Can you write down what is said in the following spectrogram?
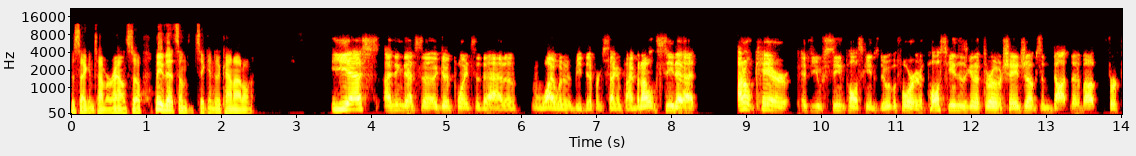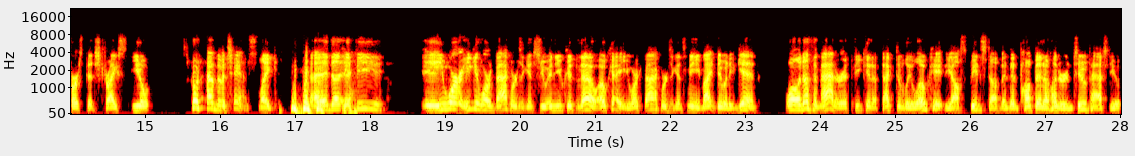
the second time around. So maybe that's something to take into account. I don't know. Yes, I think that's a good point to that of why would it be different second time. But I don't see that. I don't care if you've seen Paul Skenes do it before. If Paul Skenes is going to throw changeups and dot them up for first pitch strikes, you don't you don't have a chance. Like uh, yeah. if he he work he can work backwards against you and you could know okay he worked backwards against me he might do it again well it doesn't matter if he can effectively locate the off speed stuff and then pump in 102 past you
